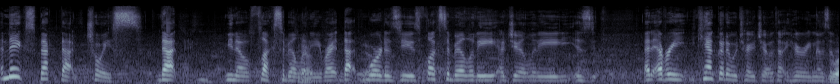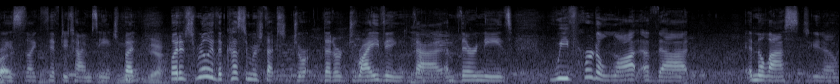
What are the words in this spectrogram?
And they expect that choice, that you know flexibility, yeah. right? That yeah. word is used. Flexibility, agility is at every. You can't go to a trade show without hearing those at right. least like 50 times each. But yeah. but it's really the customers that's that are driving that and their needs. We've heard a lot of that in the last you know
